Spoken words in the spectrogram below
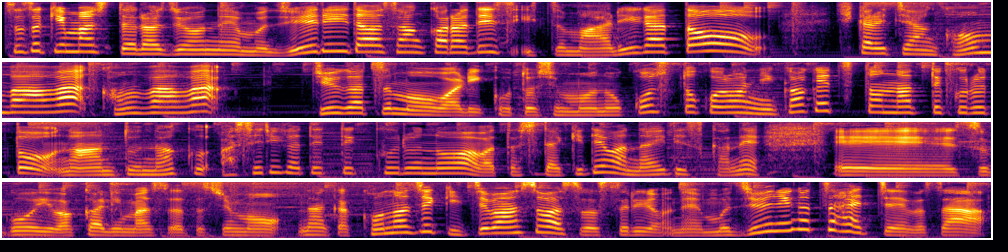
続きましてラジオネーム J リーダーさんからです。いつもありがとう。ひかりちゃんこんばんは。こんばんは。10月も終わり今年も残すところ2ヶ月となってくるとなんとなく焦りが出てくるのは私だけではないですかね、えー、すごいわかります。私もなんかこの時期一番そわそわするよね。もう12月入っちゃえばさ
